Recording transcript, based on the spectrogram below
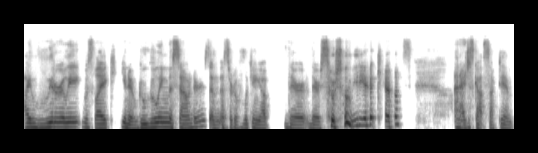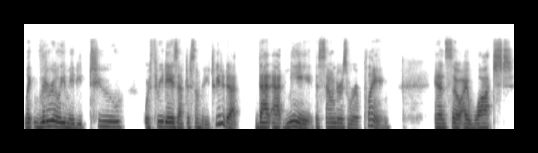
I literally was like, you know, Googling the Sounders and sort of looking up their their social media accounts. And I just got sucked in. Like literally maybe two or three days after somebody tweeted at that at me, the Sounders were playing. And so I watched,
